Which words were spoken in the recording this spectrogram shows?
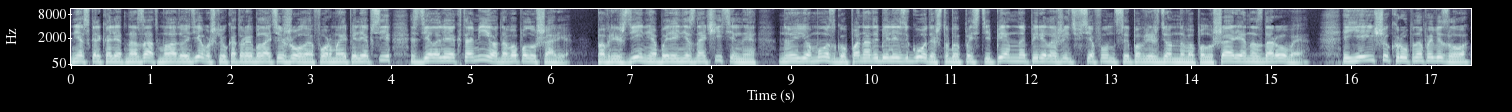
Несколько лет назад молодой девушке, у которой была тяжелая форма эпилепсии, сделали эктомию одного полушария. Повреждения были незначительные, но ее мозгу понадобились годы, чтобы постепенно переложить все функции поврежденного полушария на здоровое. И ей еще крупно повезло.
